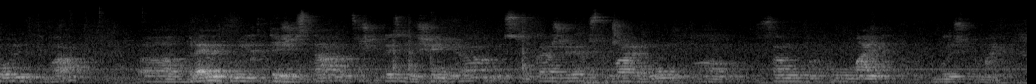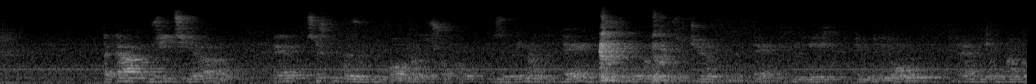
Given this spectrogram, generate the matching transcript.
води до това бремето или тежестта от всички тези решения да се окаже стоварено а, само върху майка, бъдещето майка. Така позиция е също безотговорна, защото за да има дете, за да има различено дете или ембрион, трябва да има много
